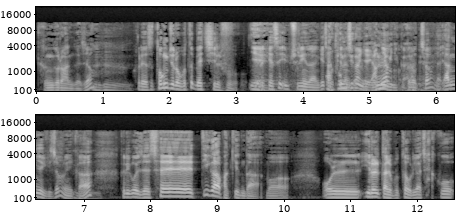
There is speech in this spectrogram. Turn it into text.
근거로 한 거죠. 음흠. 그래서 동지로부터 며칠 후 예. 이렇게 해서 입춘이라는 게 어, 잡히는 동지가 이제 거거든요. 양력이니까요. 그렇죠. 예. 양력이죠. 그러니까 그리고 이제 새 띠가 바뀐다. 뭐 올 1월 달부터 우리가 자꾸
